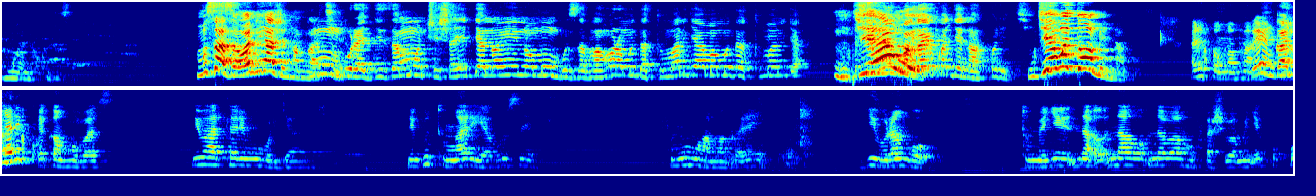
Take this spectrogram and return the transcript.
umwana kugeza. Umusaza wawe ntiyaje nkamwakira mumburagiza muncisha hirya no hino mumbuza amahoro mudatuma ndyama mudatuma ndya. Ngewe! Yuko njye nakora iki? Ngewe domina! Ariko mama Arenganya reka- ariko. reka nkubaze. Niba hatarimo uburyarya ni gute umwari yabuze? Ntimumuhamagare. Byibura ngo tumenye na- na- n'abamufashe bamenye kuko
